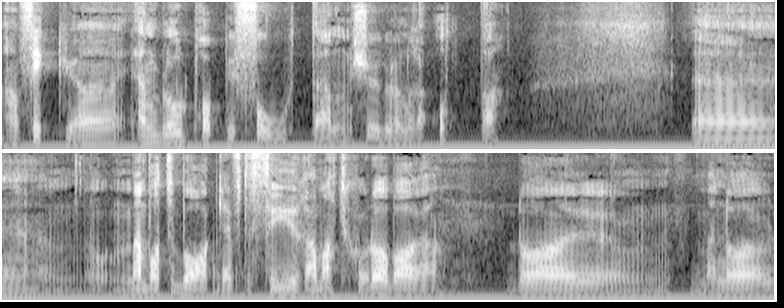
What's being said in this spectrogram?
han fick ju en blodpropp i foten 2008. Eh, man var tillbaka efter fyra matcher då bara. Då, eh, men då,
